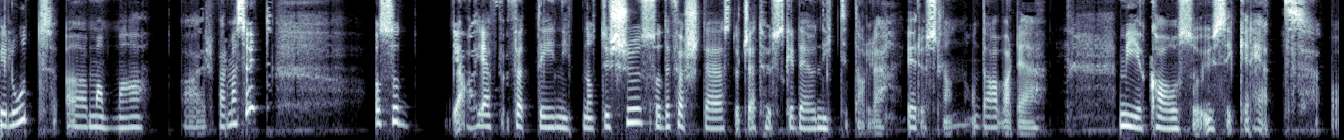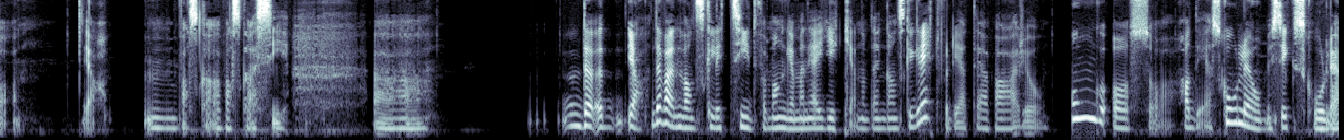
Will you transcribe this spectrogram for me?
pilot, mamma var farmasøyt. Og så ja, jeg er født i 1987, så det første jeg stort sett husker, det er jo 90-tallet i Russland. Og da var det mye kaos og usikkerhet og ja, mm, hva skal, hva skal jeg si uh, det, Ja, det var en vanskelig tid for mange, men jeg gikk gjennom den ganske greit, fordi at jeg var jo ung, og så hadde jeg skole og musikkskole,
